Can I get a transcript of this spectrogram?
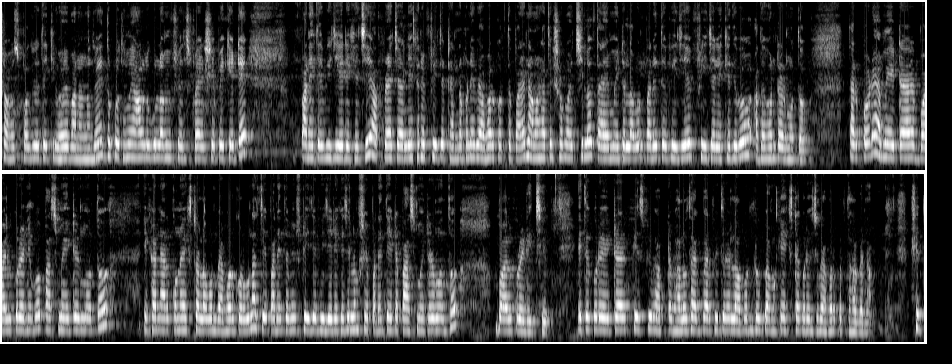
সহজ পদ্ধতিতে কীভাবে বানানো যায়? তো প্রথমে আলুগুলো আমি ফ্রেঞ্চ ফ্রাইয়ের শেপে কেটে পানিতে ভিজিয়ে রেখেছি। আপনারা চাইলে এখানে ফ্রিজে ঠান্ডা পানি ব্যবহার করতে পারেন। আমার হাতে সময় ছিল, তাই আমি এটা লবণ পানিতে ভিজিয়ে ফ্রিজে রেখে দেবো আধা ঘণ্টার মতো। তারপরে আমি এটা বয়ল করে নেব পাঁচ মিনিটের মতো। এখানে আর কোনো এক্সট্রা লবণ ব্যবহার করব না। যে পানিতে আমি ফ্রিজে ভিজে রেখেছিলাম, সে পানিতে এটা পাঁচ মিনিটের মধ্যে বয়ল করে নিচ্ছি। এতে করে এটার ক্রিসপি ভাবটা ভালো থাকবে আর ভিতরে লবণ ঢুকবে, আমাকে এক্সট্রা করে কিছু ব্যবহার করতে হবে না। সিদ্ধ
